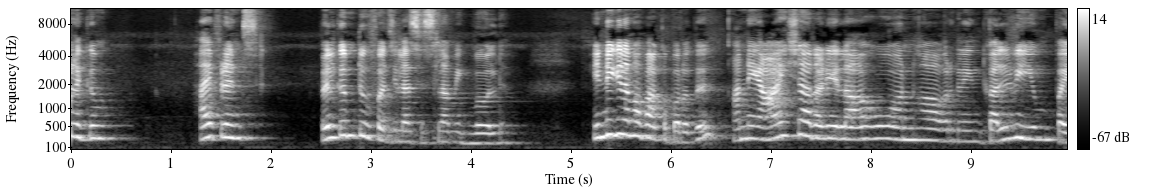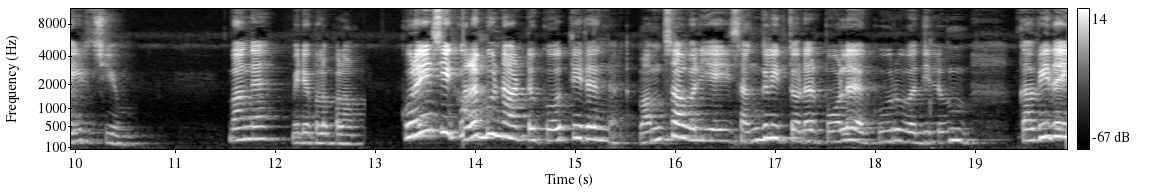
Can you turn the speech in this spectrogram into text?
அஸ்ஸலாமு அலைக்கும். Hi friends welcome to Fazila's Islamic world இன்றைக்கி நம்ம பார்க்க போகிறது அன்னை ஆயிஷா ரலியல்லாஹு அன்ஹா அவர்களின் கல்வியும் பயிற்சியும். வாங்க வீடியோக்குள்ள போகலாம் குறைசி அரபு நாட்டு கோத்திர வம்சாவளியை சங்கிலி தொடர் போல கூறுவதிலும் கவிதை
